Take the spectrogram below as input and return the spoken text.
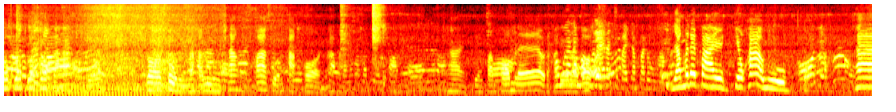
ลบลบลบลบนะคะรอส่งนะคะ ลุงช่างป้าสวนผักก่อนนะคะใช่เตรียมความพร้อมแล้วนะคะเขาเดี๋เมื่ยอวเราเราบอกก็เมื่อไหรเราจะไปจำปาดงอะยังไม่ได้ไปเกี่ยวข้าวอยู่ โอ้เกี่ยวข้าวใช่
